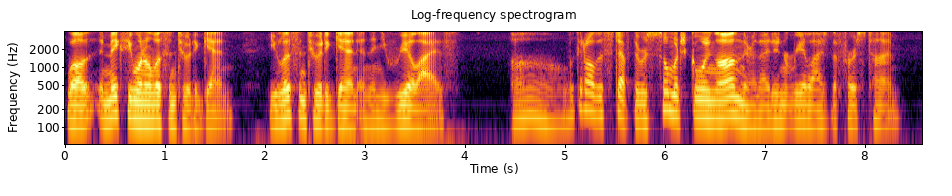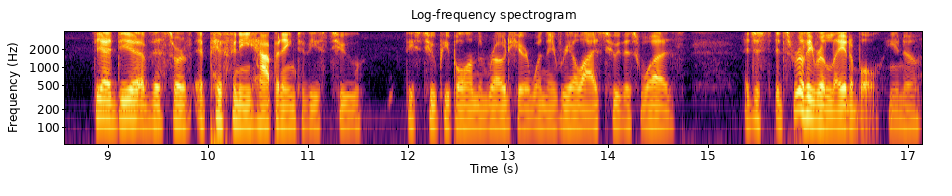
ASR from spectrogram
Well, it makes you want to listen to it again. You listen to it again and then you realize, oh, look at all this stuff. There was so much going on there that I didn't realize the first time. The idea of this sort of epiphany happening to these two these two people on the road here when they realized who this was. It just it's really relatable, you know.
